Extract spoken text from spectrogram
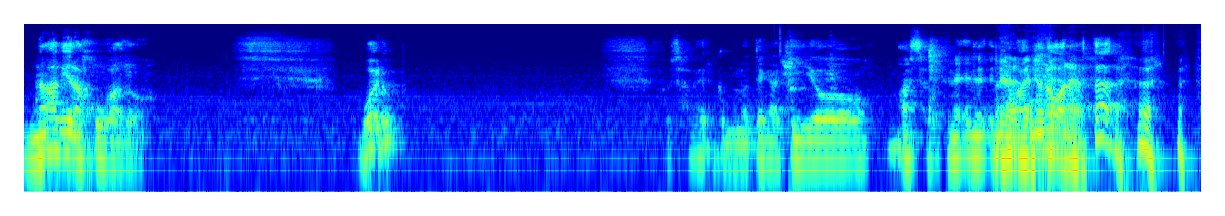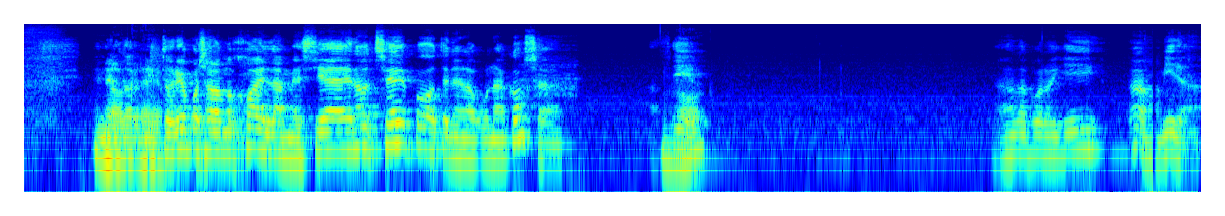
Nadie la ha jugado. Bueno. Pues a ver, como no tenga aquí yo más... En, el baño no van a estar. En No el creo. dormitorio, pues a lo mejor en la mesilla de noche puedo tener alguna cosa. Vacío. Nada por aquí. Ah, mira.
